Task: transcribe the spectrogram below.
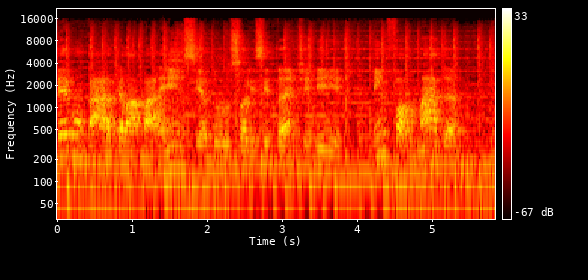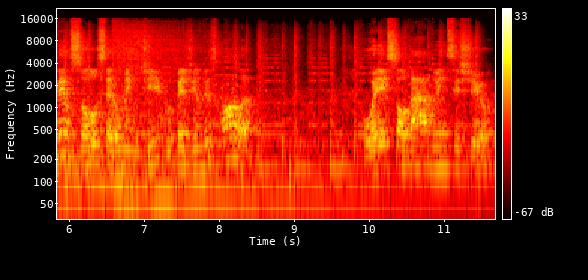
perguntara pela aparência do solicitante e, informada, pensou ser um mendigo pedindo esmola. O ex-soldado insistiu:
